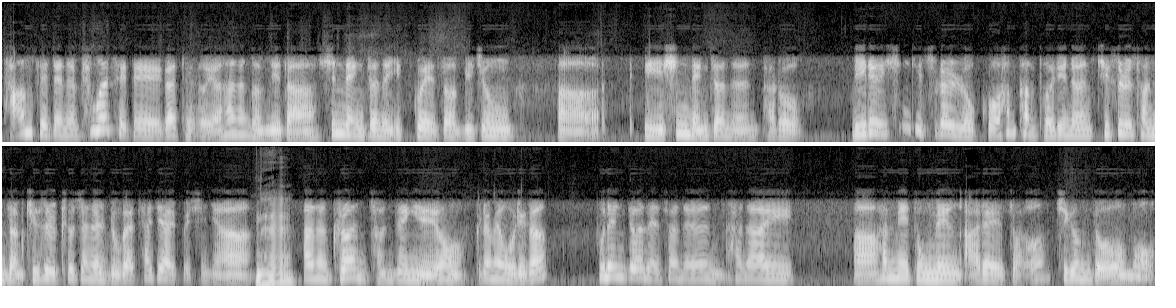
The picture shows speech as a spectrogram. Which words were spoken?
다음 세대는 평화 세대가 되어야 하는 겁니다. 신냉전을 입구해서 미중 어, 이 신냉전은 바로 미래의 신기술을 놓고 한판 벌이는 기술 선점, 기술 표준을 누가 차지할 것이냐 네. 하는 그런 전쟁이에요. 그러면 우리가 분냉전에서는 하나의 어, 한미 동맹 아래에서 지금도 뭐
